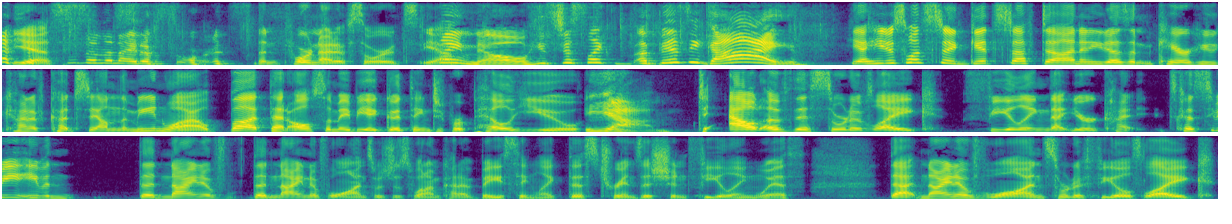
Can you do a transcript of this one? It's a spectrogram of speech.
Knight, Yes. than the Knight of Swords. Then poor Knight of Swords. Yeah. I know. He's just like a busy guy. Yeah, he just wants to get stuff done and he doesn't care who kind of cuts down the meanwhile, but that also may be a good thing to propel you Yeah. to out of this sort of like feeling that you're kind because to me even the nine of the nine of wands which is what i'm kind of basing like this transition feeling with that nine of wands sort of feels like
